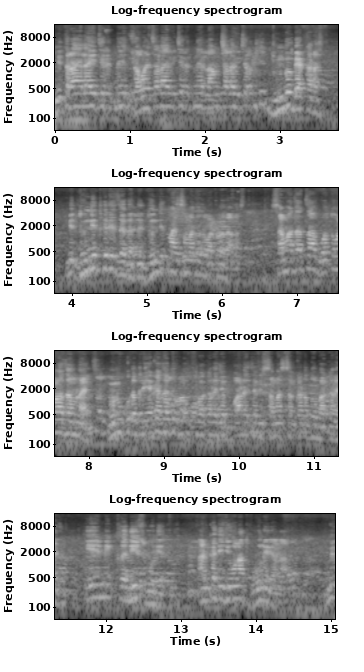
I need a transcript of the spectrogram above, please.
मित्राला विचारित नाही. जवळच्याला विचारित नाही. लांबच्याला विचारत नाही. धुंद बेकार असते. मी धुंदीत कधीच जगत नाही. धुंदीत माझ्या समाजाचा वाटोळा झाला असतं. समाजाचा गोतवाळा जमलाय. म्हणून कुठंतरी एका जातीवर लोक उभा करायचे पाडायचे आणि समाज संकटात उभा करायचा. हे मी कधीच होऊ देत नाही आणि कधी जीवनात होऊ नये देणार मी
